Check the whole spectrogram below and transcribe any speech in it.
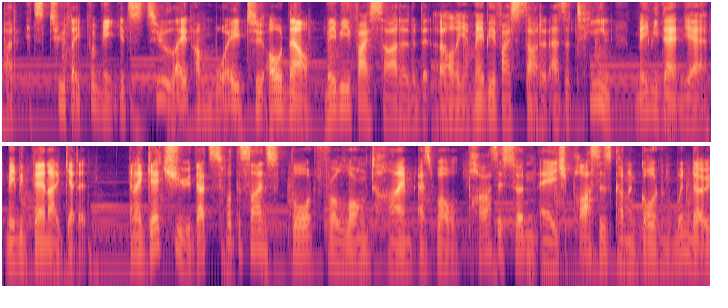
but it's too late for me. It's too late. I'm way too old now. Maybe if I started a bit earlier, maybe if I started as a teen, maybe then, yeah, maybe then I'd get it. And I get you, that's what the science thought for a long time as well. Past a certain age, past this kind of golden window,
